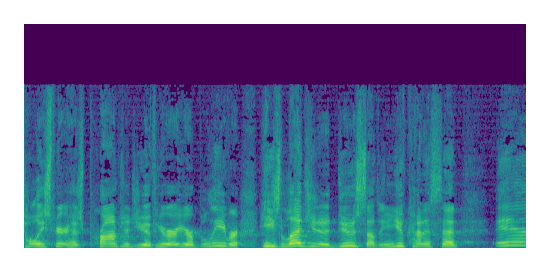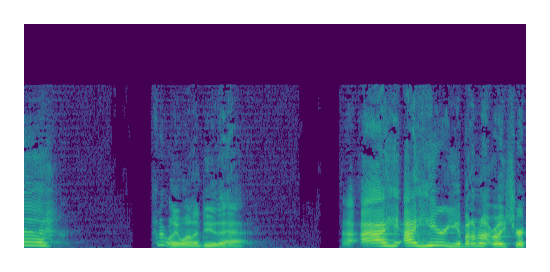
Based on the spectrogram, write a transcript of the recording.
Holy Spirit has prompted you. If you're, you're a believer, He's led you to do something. You've kind of said, eh, I don't really want to do that. I, I, I hear you, but I'm not really sure.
